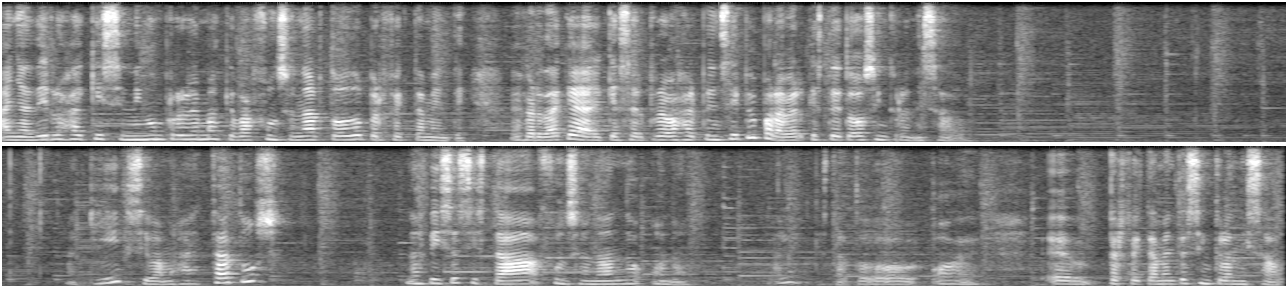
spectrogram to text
añadirlos aquí sin ningún problema que va a funcionar todo perfectamente. Es verdad que hay que hacer pruebas al principio para ver que esté todo sincronizado. Aquí si vamos a status nos dice si está funcionando o no. Está todo eh, perfectamente sincronizado.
